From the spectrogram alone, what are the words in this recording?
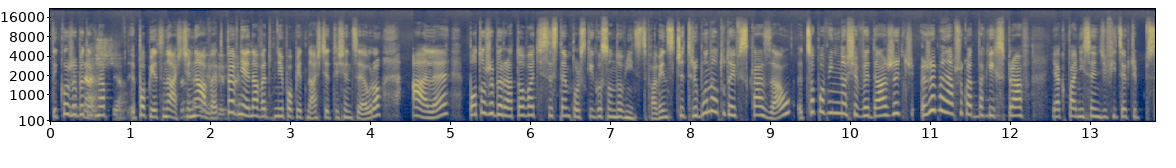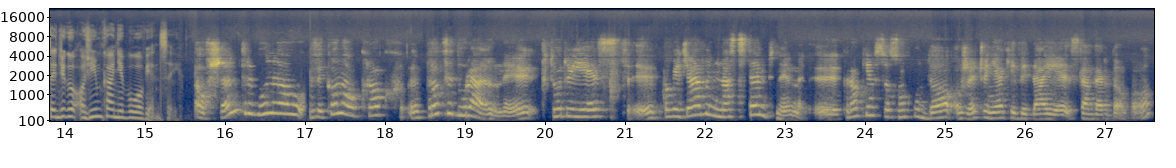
tylko żeby 15. tak na, po 15 nawet, pewnie nawet nie po 15 tysięcy euro, ale po to, żeby ratować system polskiego sądownictwa. Więc czy Trybunał tutaj wskazał, co powinno się wydarzyć, żeby na przykład takich spraw jak pani sędzi Ficek czy sędziego Ozimka nie było więcej? Owszem, Trybunał wykonał krok y, proceduralny, który jest, y, powiedziałabym, następnym krokiem w stosunku do orzeczeń, jakie wydaje standardowo.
